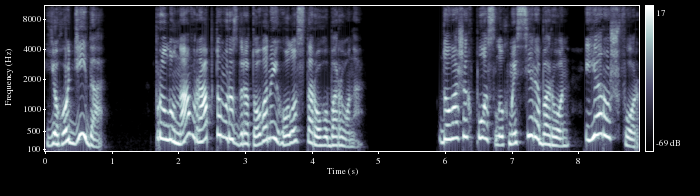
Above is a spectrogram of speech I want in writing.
його діда? Пролунав раптом роздратований голос старого барона. До ваших послуг, месіре барон, я Рошфор,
